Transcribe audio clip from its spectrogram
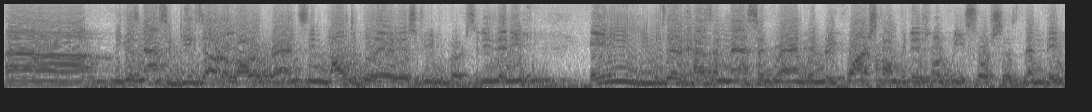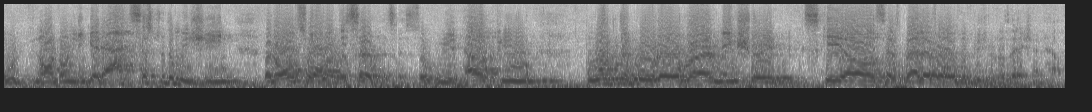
uh, because NASA gives out a lot of grants in multiple areas to universities and if any user has a NASA grant and requires computational resources, then they would not only get access to the machine, but also all of the services. So we'd help you port the code over, make sure it scales, as well as all the visualization help.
